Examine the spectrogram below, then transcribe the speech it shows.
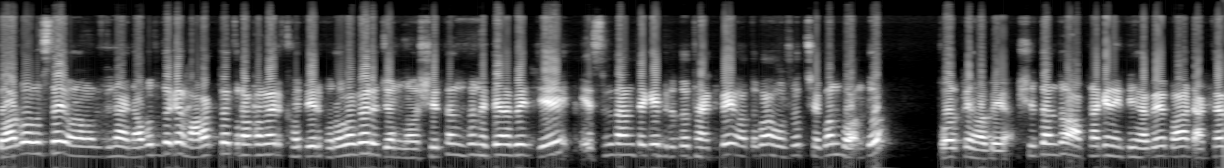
গর্ভাবস্থায় অনুমোদিত নয় নবজাতকের মারাত্মক রকমের ক্ষতির প্রভাবের জন্য সিদ্ধান্ত নিতে হবে যে স্তনদান থেকে বিরত থাকবে অথবা ওষুধ সেবন বন্ধ করতে হবে। সিদ্ধান্ত আপনাকে নিতে হবে বা ডাক্তার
